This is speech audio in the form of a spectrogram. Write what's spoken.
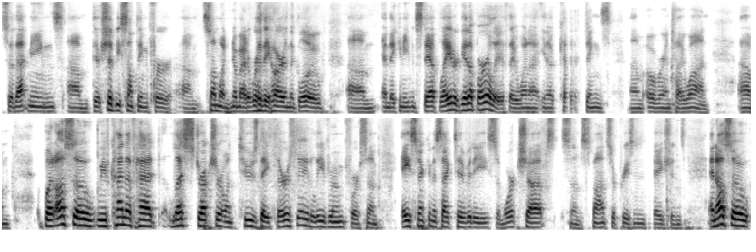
So that means um, there should be something for um, someone, no matter where they are in the globe, um, and they can even stay up late or get up early if they want to, you know, catch things um, over in Taiwan. Um, but also we've kind of had less structure on Tuesday, Thursday to leave room for some asynchronous activity, some workshops, some sponsor presentations, and also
